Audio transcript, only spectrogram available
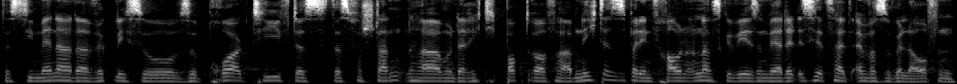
dass die Männer da wirklich so, so proaktiv das, das verstanden haben und da richtig Bock drauf haben. Nicht, dass es bei den Frauen anders gewesen wäre, das ist jetzt halt einfach so gelaufen.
